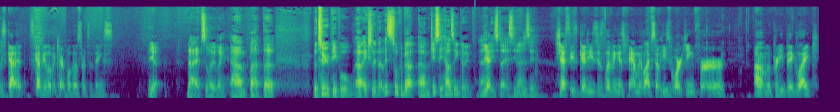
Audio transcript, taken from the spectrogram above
just gotta, just gotta be a little bit careful of those sorts of things. Yeah, no, absolutely. Um, but the the two people, uh, actually, let's talk about um, Jesse. How's he doing uh, Yeah. these days? You know, is he? Jesse's good. He's just living his family life, so he's working for um, a pretty big like.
